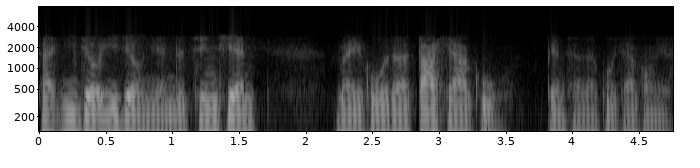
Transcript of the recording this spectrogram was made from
在一九一九年的今天，美国的大峡谷变成了国家公园。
